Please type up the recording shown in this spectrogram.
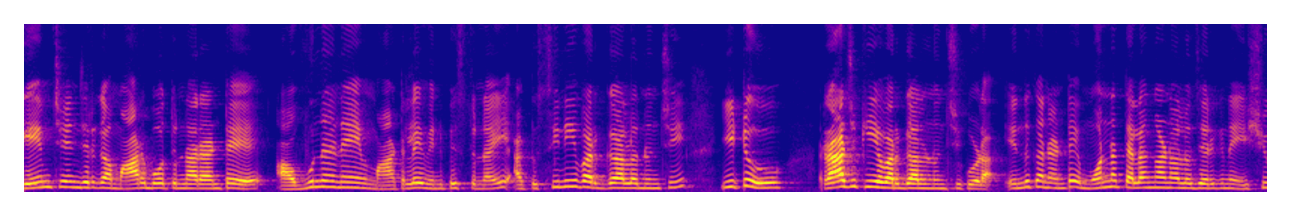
గేమ్ చేంజర్గా మారబోతున్నారంటే అవుననే మాటలే వినిపిస్తున్నాయి. అటు సినీ వర్గాల నుంచి ఇటు రాజకీయ వర్గాల నుంచి కూడా. ఎందుకనంటే మొన్న తెలంగాణలో జరిగిన ఇష్యూ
